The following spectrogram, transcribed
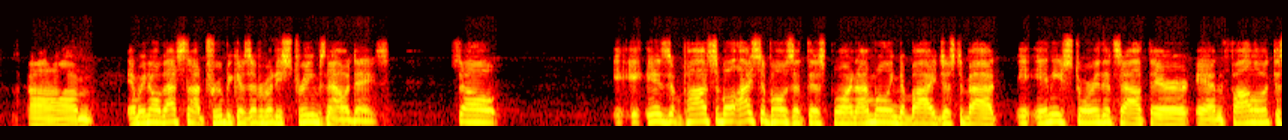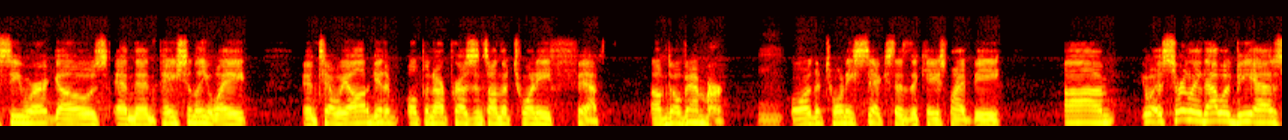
um, and we know that's not true because everybody streams nowadays. So, is it possible? I suppose at this point, I'm willing to buy just about any story that's out there and follow it to see where it goes, and then patiently wait until we all get to open our presents on the 25th of November mm. or the 26th, as the case might be. Um, certainly, that would be as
